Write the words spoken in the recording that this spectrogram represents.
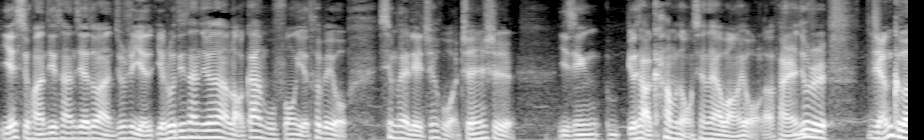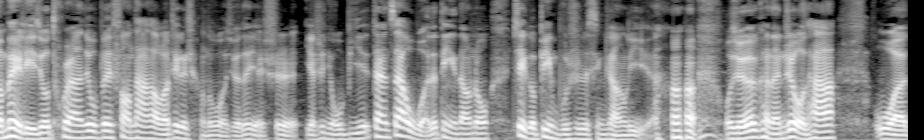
也喜欢第三阶段，就是也也说第三阶段老干部风也特别有性魅力。这我真是。已经有点看不懂现在网友了，反正就是人格魅力就突然就被放大到了这个程度，我觉得也是也是牛逼。但是在我的定义当中，这个并不是性张力，我觉得可能只有他，我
